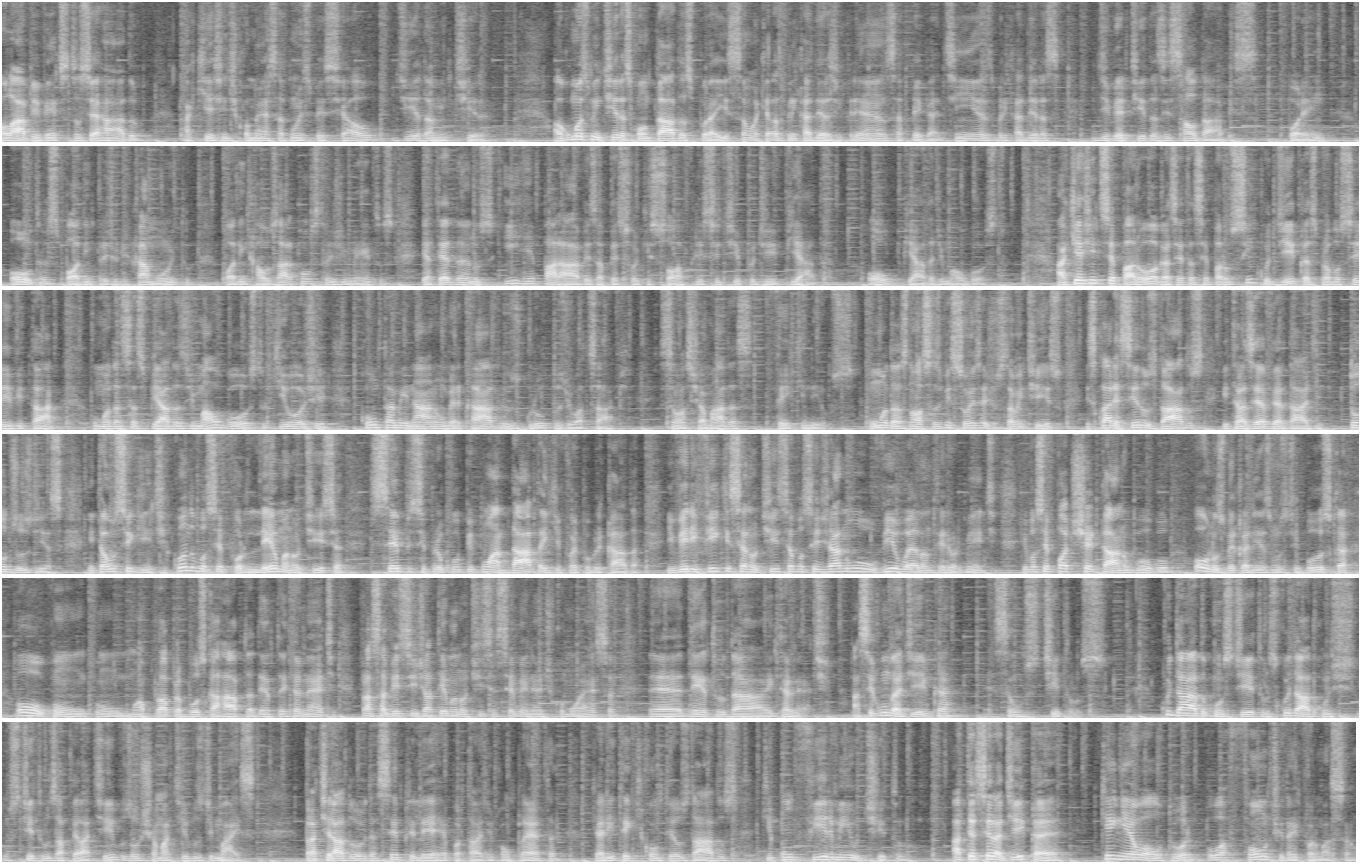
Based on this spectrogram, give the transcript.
Olá, viventes do Cerrado. Aqui a gente começa com o especial Dia da Mentira. Algumas mentiras contadas por aí são aquelas brincadeiras de criança, pegadinhas, brincadeiras divertidas e saudáveis. Porém, outras podem prejudicar muito, podem causar constrangimentos e até danos irreparáveis à pessoa que sofre esse tipo de piada ou piada de mau gosto. Aqui a gente separou, a Gazeta separou cinco dicas para você evitar uma dessas piadas de mau gosto que hoje contaminaram o mercado e os grupos de WhatsApp. São as chamadas fake news. Uma das nossas missões é justamente isso: esclarecer os dados e trazer a verdade todos os dias. Então é o seguinte, quando você for ler uma notícia, sempre se preocupe com a data em que foi publicada e verifique se a notícia você já não ouviu ela anteriormente e você pode checar no Google ou nos mecanismos de busca ou com, com uma própria busca rápida dentro da internet para saber se já tem uma notícia semelhante como essa é, dentro da internet. A segunda dica são os títulos. Cuidado com os títulos, cuidado com os títulos apelativos ou chamativos demais. Para tirar dúvida, sempre leia a reportagem completa, que ali tem que conter os dados que confirmem o título. A terceira dica é quem é o autor ou a fonte da informação.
